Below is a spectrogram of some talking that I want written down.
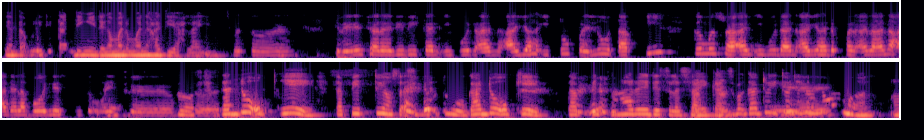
yang tak boleh ditandingi dengan mana-mana hadiah lain. Betul. Kiranya cara dirikan ibu dan ayah itu perlu tapi kemesraan ibu dan ayah depan anak-anak adalah bonus untuk mereka. Betul. Betul. Gaduh okey, tapi tu yang Ustaz sebut tu, gaduh okey, tapi cara dia selesaikan. Betul. Sebab gaduh itu Yeah. adalah normal. Ha.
